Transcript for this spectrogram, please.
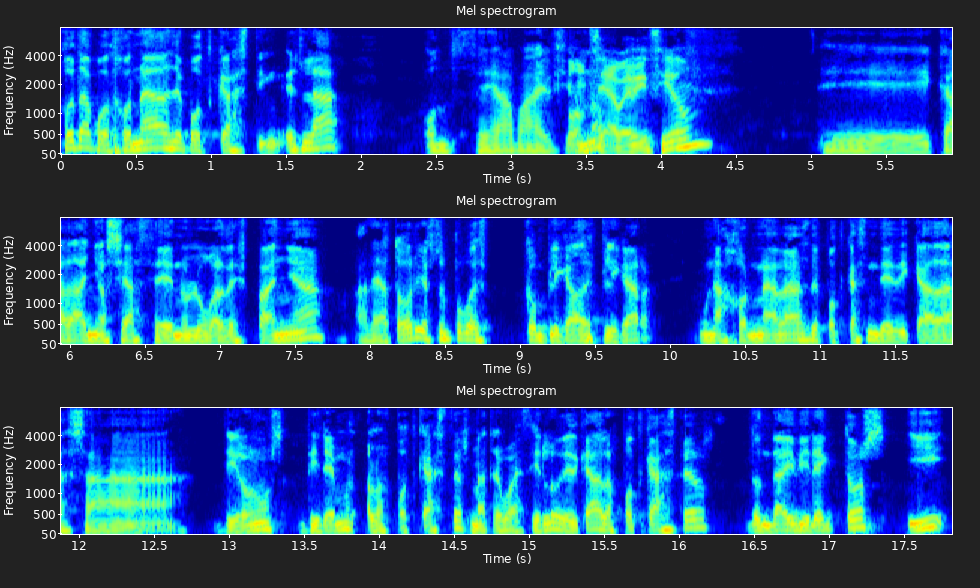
JPod, Jornadas de Podcasting, es la onceava edición. Onceava edición. Eh, cada año se hace en un lugar de España, aleatorio, es un poco complicado de explicar, unas jornadas de podcasting dedicadas a, digamos, diremos a los podcasters, me atrevo a decirlo, dedicadas a los podcasters, donde hay directos y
